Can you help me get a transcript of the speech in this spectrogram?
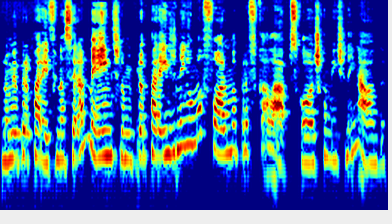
Não me preparei financeiramente, não me preparei de nenhuma forma para ficar lá, psicologicamente nem nada.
